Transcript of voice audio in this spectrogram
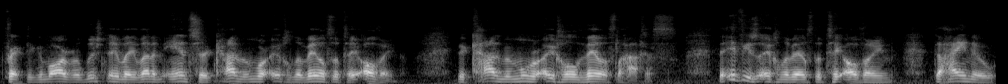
Fact the Gemara v'lishnei let him answer kan mummer eichel nevelos l'tei ovein. The kan mummer eichel nevelos lahachas. That if he's eichel nevelos l'tei ovein, the hainu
